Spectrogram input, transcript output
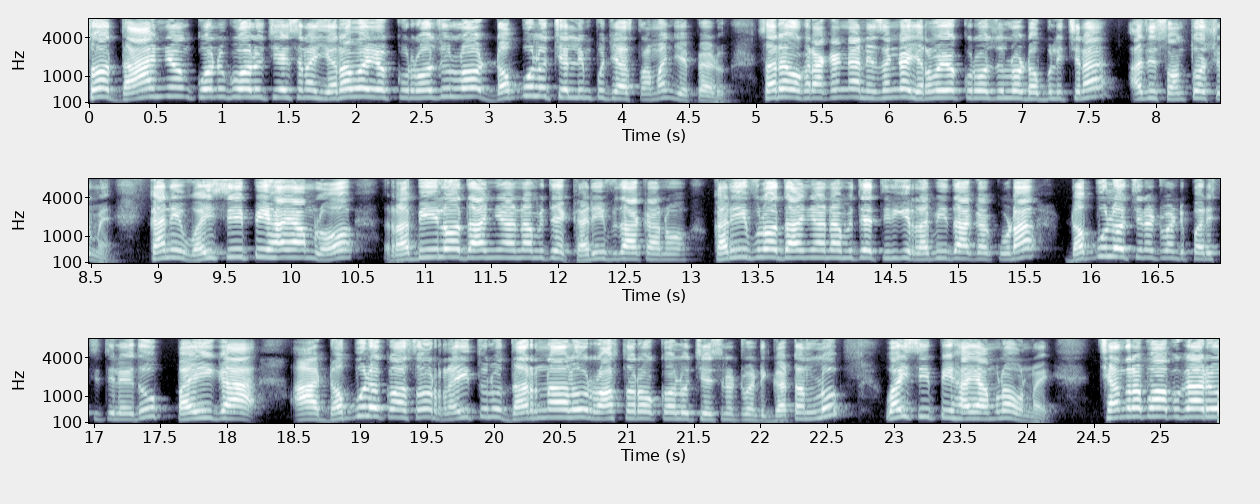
సో ధాన్యం కొనుగోలు చేసిన ఇరవై ఒక్క రోజుల్లో డబ్బులు చెల్లింపు చేస్తామని చెప్పాడు. సరే ఒక రకంగా నిజంగా ఇరవై ఒక్క రోజుల్లో డబ్బులు ఇచ్చినా అది సంతోషమే. కానీ వైసీపీ హయాంలో రబీలో ధాన్యాన్ని అమ్మితే ఖరీఫ్ దాకాను ఖరీఫ్లో ధాన్యాన్ని అమ్మితే తిరిగి రబీ దాకా కూడా డబ్బులు వచ్చినటువంటి పరిస్థితి లేదు. పైగా ఆ డబ్బుల కోసం రైతులు ధర్నాలు రాస్తారోకాలు చేసినటువంటి ఘటనలు వైసీపీ హయాంలో ఉన్నాయి. చంద్రబాబు గారు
